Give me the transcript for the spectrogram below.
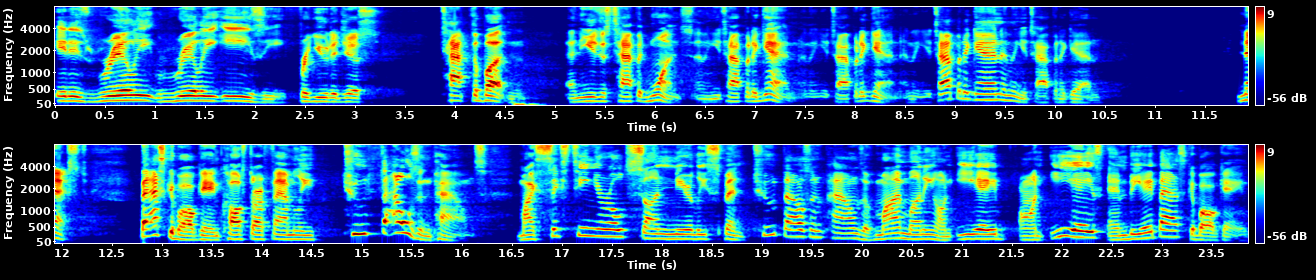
It is really really easy for you to just tap the button and you just tap it once and then you tap it again and then you tap it again and then you tap it again and then you tap it again. Next, basketball game cost our family 2,000 pounds. My 16 year old son nearly spent 2,000 pounds of my money on EA on EA's NBA basketball game.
